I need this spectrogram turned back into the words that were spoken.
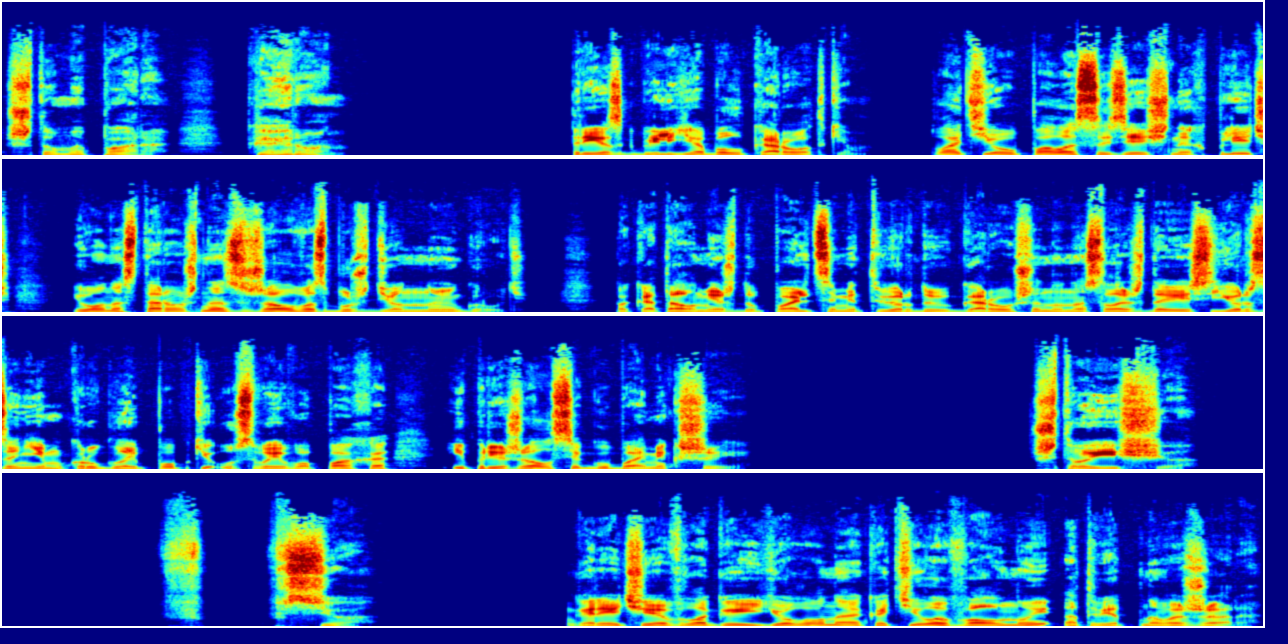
что мы пара. Кайрон. Треск белья был коротким. Платье упало с изящных плеч, и он осторожно сжал возбужденную грудь. Покатал между пальцами твердую горошину, наслаждаясь ерзаньем круглой попки у своего паха и прижался губами к шее. «Что еще?» «Все». Горячая влага ее лона окатила волной ответного жара.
